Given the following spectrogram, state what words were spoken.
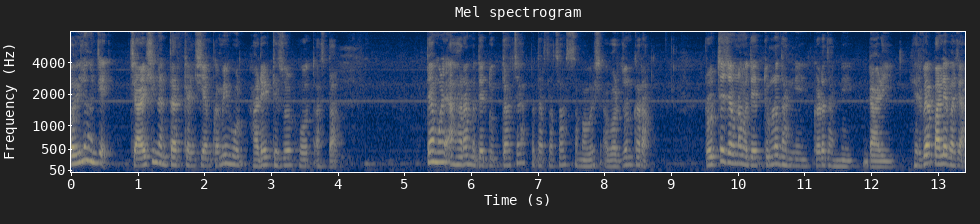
पहिलं म्हणजे चाळीशीनंतर कॅल्शियम कमी होऊन हाडे ठिसूळ होत असतात. त्यामुळे आहारामध्ये दुग्धाच्या पदार्थाचा समावेश आवर्जून करा. रोजच्या जेवणामध्ये तृणधान्ये कडधान्ये डाळी हिरव्या पालेभाज्या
